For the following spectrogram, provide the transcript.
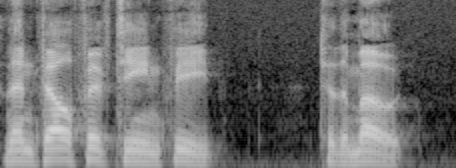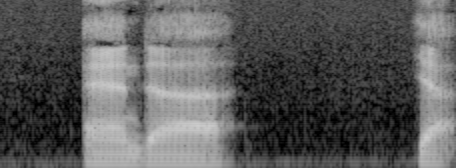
and then fell fifteen feet to the moat, and uh, yeah,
